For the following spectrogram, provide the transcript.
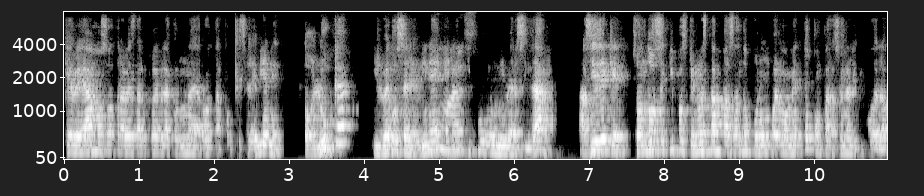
que veamos otra vez al Puebla con una derrota, porque se le viene Toluca y luego se le viene el equipo de universidad. Así de que son dos equipos que no están pasando por un buen momento en comparación al equipo de la.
